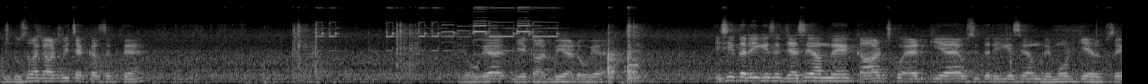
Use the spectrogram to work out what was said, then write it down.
हम दूसरा कार्ड भी चेक कर सकते हैं। ये हो गया ये कार्ड भी ऐड हो गया इसी तरीके से जैसे हमने कार्ड्स को ऐड किया है, उसी तरीके से हम रिमोट की हेल्प से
